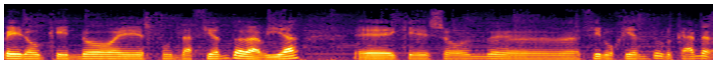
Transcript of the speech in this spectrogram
pero que no es fundación todavía, eh, que son eh, cirugía turcana,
